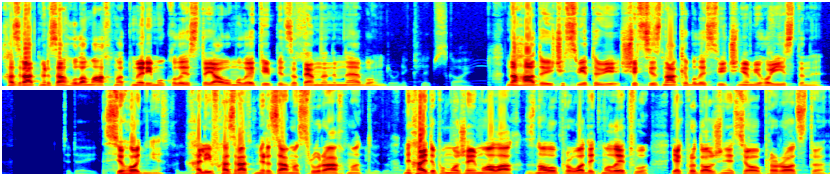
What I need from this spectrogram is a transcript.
Хазрат Мірза Гулам Ахмад, мир йому, коли стояв у молитві під затемненим небом, нагадуючи світові, що ці знаки були свідченням його істини. Сьогодні халіф Хазрат Мірза Масрур Ахмад, нехай допоможе йому Аллах, знову проводить молитву як продовження цього пророцтва.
